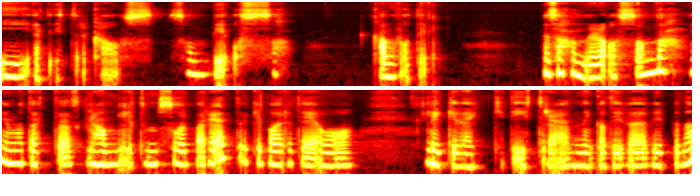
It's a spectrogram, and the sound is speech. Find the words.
i et ytre kaos som vi også kan få til. Men så handler det også om, da, i og med at dette skulle handle litt om sårbarhet, og ikke bare det å legge vekk de ytre negative vibbene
